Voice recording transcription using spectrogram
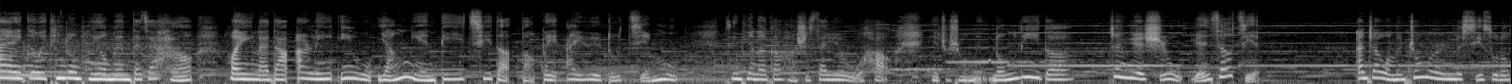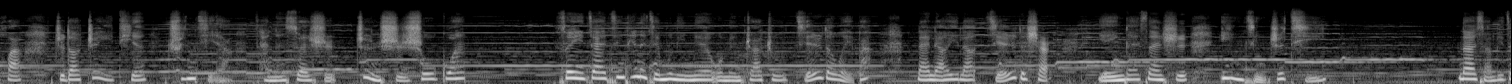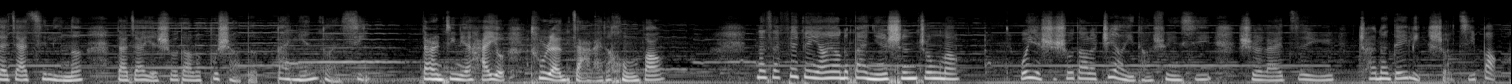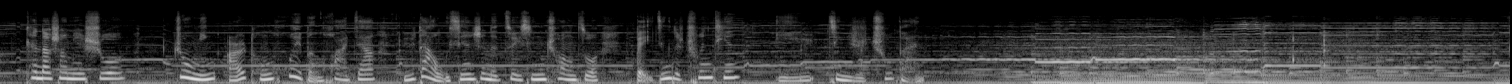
嗨各位听众朋友们，大家好，欢迎来到二零一五羊年第一期的《宝贝爱阅读》节目。今天呢，刚好是三月五号，也就是我们农历的正月十五元宵节。按照我们中国人的习俗的话，直到这一天春节啊，才能算是正式收官。所以在今天的节目里面，我们抓住节日的尾巴，来聊一聊节日的事儿，也应该算是应景之题。那想必在假期里呢，大家也收到了不少的拜年短信，当然今年还有突然砸来的红包。那在沸沸扬扬的拜年声中呢，我也是收到了这样一条讯息，是来自于 China Daily 手机报，看到上面说，著名儿童绘本画家于大武先生的最新创作《北京的春天》已于近日出版。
